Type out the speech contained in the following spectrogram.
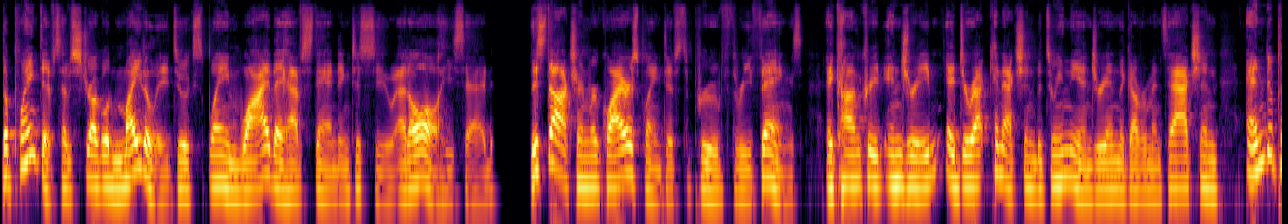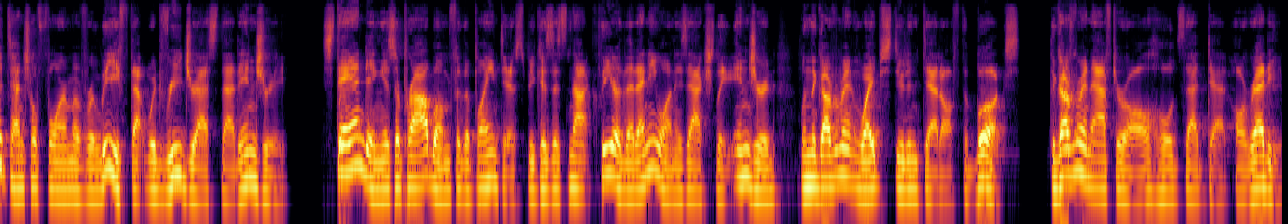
The plaintiffs have struggled mightily to explain why they have standing to sue at all, he said, this doctrine requires plaintiffs to prove three things a concrete injury, a direct connection between the injury and the government's action, and a potential form of relief that would redress that injury. Standing is a problem for the plaintiffs because it's not clear that anyone is actually injured when the government wipes student debt off the books. The government, after all, holds that debt already.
